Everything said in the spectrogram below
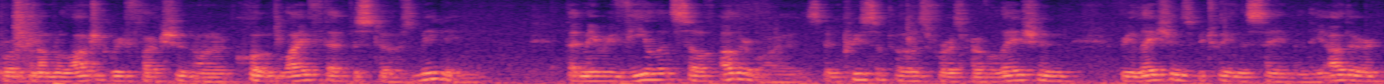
for a phenomenological reflection on a, quote, life that bestows meaning, that may reveal itself otherwise and presuppose for its revelation relations between the same and the other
